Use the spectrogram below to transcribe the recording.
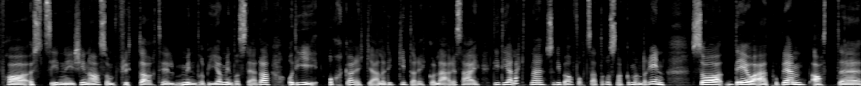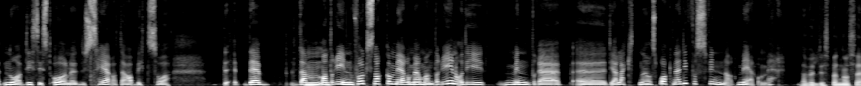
fra østsiden i Kina som flytter til mindre byer, mindre steder, og de orker ikke, eller de gidder ikke å lære seg de dialektene, så de bare fortsetter å snakke mandarin. Så det jo er et problem at eh, nå de siste årene du ser at det har blitt så det, det den mandarinen Folk snakker mer og mer mandarin, og de mindre eh, dialektene og språkene, de forsvinner mer og mer. Det er veldig spennende å se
